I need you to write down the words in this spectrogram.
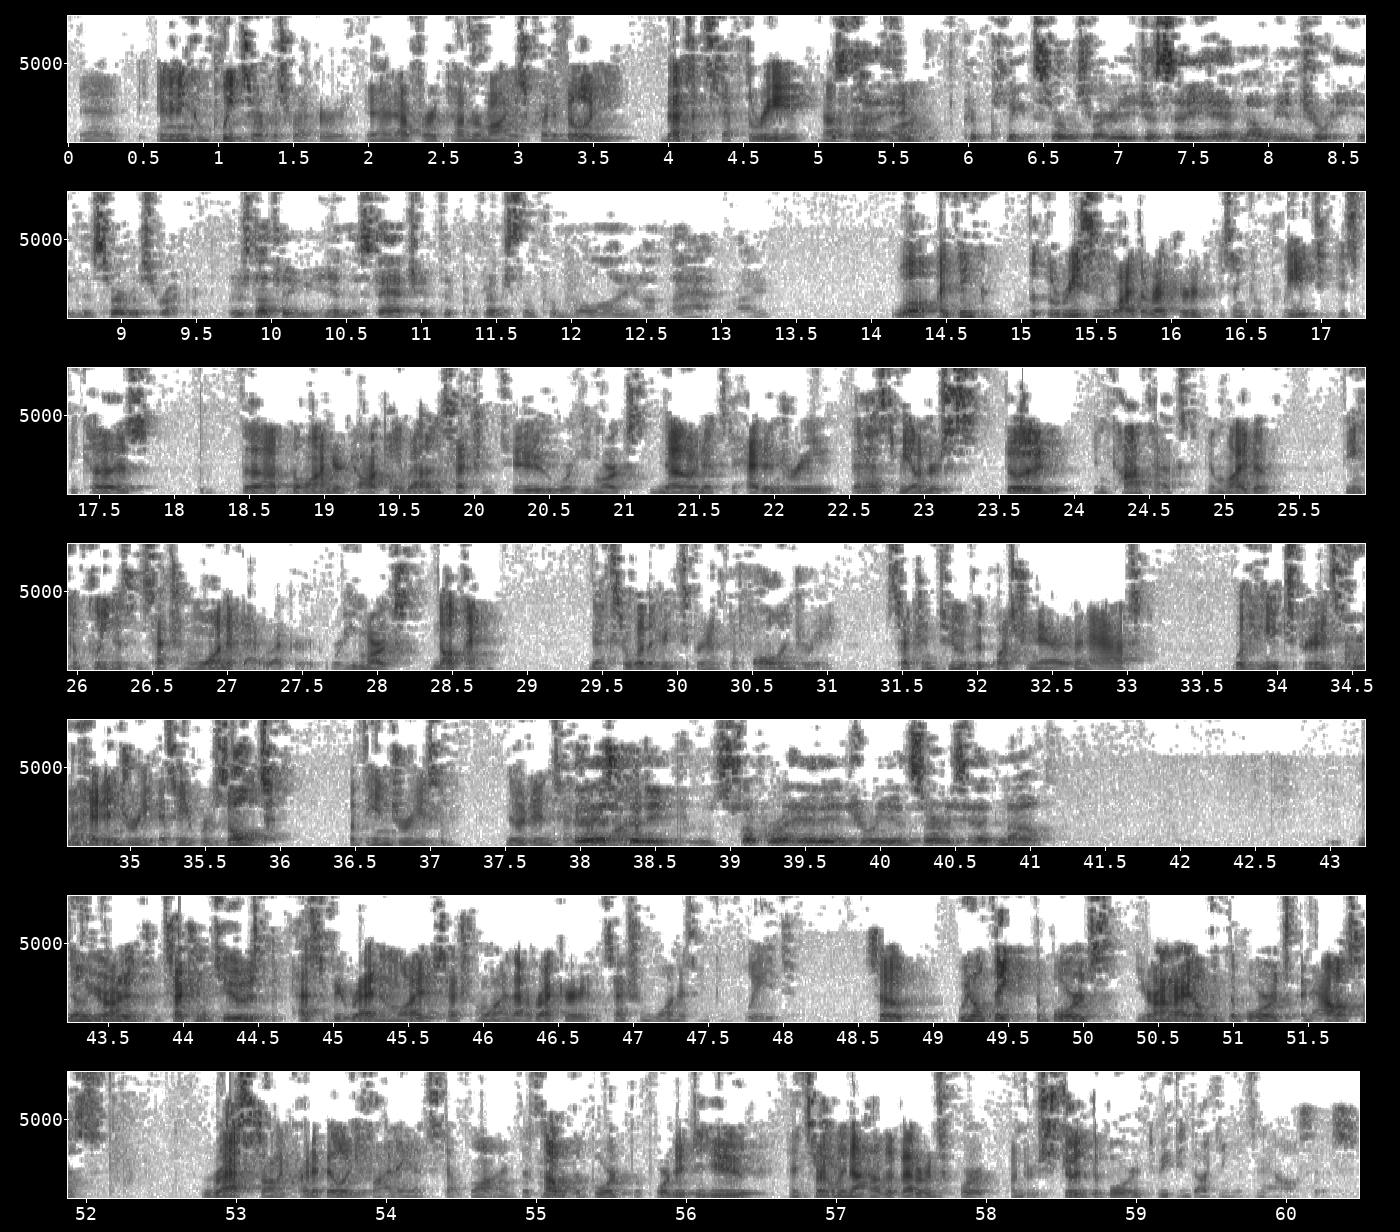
an incomplete service record in an effort to undermine his credibility. That's at step three. It's not an incomplete service record. He just said he had no injury in the service record. There's nothing in the statute that prevents them from relying on that? Well, I think the reason why the record is incomplete is because the line you're talking about in section two, where he marks no next to head injury, that has to be understood in context in light of the incompleteness in section one of that record, where he marks nothing next to whether he experienced a fall injury. Section two of the questionnaire then asks whether he experienced a head injury as a result of the injuries noted in section one. It asked did he suffer a head injury in service. He said no. No, Your Honor. Section two has to be read in light of section one of that record, and section one is incomplete. So we don't think the board's, Your Honor, I don't think the board's analysis rests on a credibility finding at step one. That's not what the board purported to do, and certainly not how the Veterans Court understood the board to be conducting its analysis.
